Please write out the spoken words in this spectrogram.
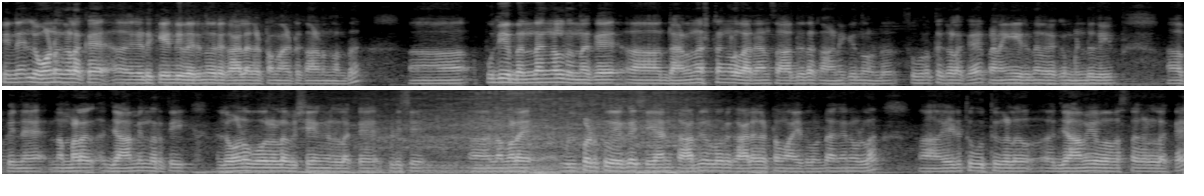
പിന്നെ ലോണുകളൊക്കെ എടുക്കേണ്ടി വരുന്ന ഒരു കാലഘട്ടമായിട്ട് കാണുന്നുണ്ട്. പുതിയ ബന്ധങ്ങളിൽ നിന്നൊക്കെ ധനനഷ്ടങ്ങൾ വരാൻ സാധ്യത കാണിക്കുന്നുണ്ട്. സുഹൃത്തുക്കളൊക്കെ പിണങ്ങിയിരുന്നവരൊക്കെ മിണ്ടുകയും പിന്നെ നമ്മളെ ജാമ്യം നിർത്തി ലോണ് പോലുള്ള വിഷയങ്ങളിലൊക്കെ പിടിച്ച് നമ്മളെ ഉൾപ്പെടുത്തുകയൊക്കെ ചെയ്യാൻ സാധ്യതയുള്ള ഒരു കാലഘട്ടമായതുകൊണ്ട് അങ്ങനെയുള്ള എഴുത്തുകുത്തുകൾ ജാമ്യ വ്യവസ്ഥകളിലൊക്കെ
